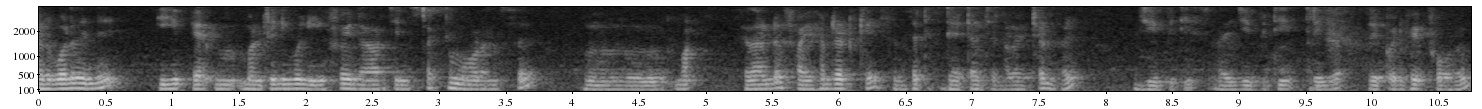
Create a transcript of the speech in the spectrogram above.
അതുപോലെ തന്നെ ഈ multilingual E five large instruct models ഏതാണ്ട് five hundred K synthetic data generated by G P Ts അതായത് G P T three three point five ഫോറും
